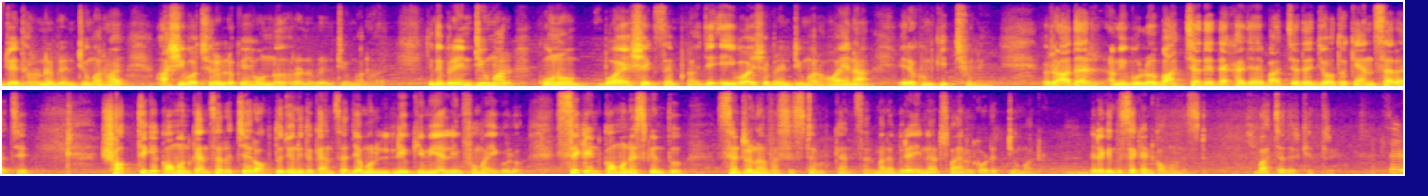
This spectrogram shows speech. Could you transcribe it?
যে ধরনের ব্রেন টিউমার হয়, আশি বছরের লোকে অন্য ধরনের ব্রেন টিউমার হয়। কিন্তু ব্রেন টিউমার কোনো বয়স এক্সাম্পট নয় যে এই বয়সে ব্রেন টিউমার হয় না, এরকম কিচ্ছু নেই। রাদার, আমি বলব বাচ্চাদের দেখা যায়, বাচ্চাদের যত ক্যান্সার আছে সব থেকে কমন ক্যান্সার হচ্ছে রক্তজনিত ক্যান্সার, যেমন লিউকিমিয়া লিম্ফোমা এগুলো। সেকেন্ড কমনেস্ট কিন্তু সেন্ট্রাল নার্ভাস সিস্টেম ক্যান্সার মানে ব্রেইন আর স্পাইনাল কর্ডের টিউমার। এটা কিন্তু সেকেন্ড কমনেস্ট বাচ্চাদের ক্ষেত্রে। স্যার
